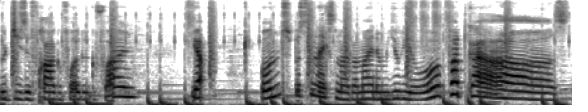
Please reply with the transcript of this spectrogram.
wird diese Fragefolge gefallen. Ja, und bis zum nächsten Mal bei meinem Yu-Gi-Oh! Podcast.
